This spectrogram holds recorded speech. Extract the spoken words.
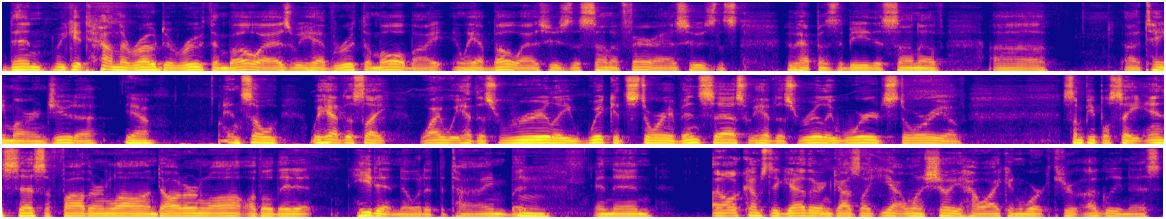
then we get down the road to Ruth and Boaz. We have Ruth the Moabite, and we have Boaz, who's the son of Pharaz, who's the, who happens to be the son of uh, uh, Tamar and Judah. Yeah. And so we have this like why we have this really wicked story of incest. We have this really weird story of some people say incest of father-in-law and daughter-in-law, although they didn't he didn't know it at the time. But and then it all comes together and God's like, Yeah, I want to show you how I can work through ugliness.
